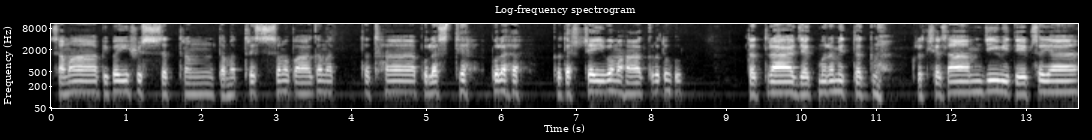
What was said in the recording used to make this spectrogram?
समापिपैषुः सत्रं तमत्रिः समुपागमत् तथा पुलस्थ्यः पुलः कृतश्चैव महाक्रतुः तत्रा जग्मुरमित्तघ्नः रक्षसां जीवितेप्सया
